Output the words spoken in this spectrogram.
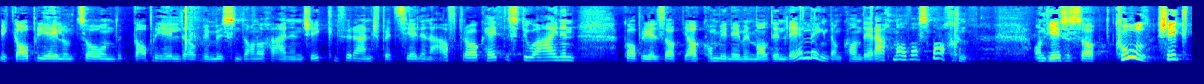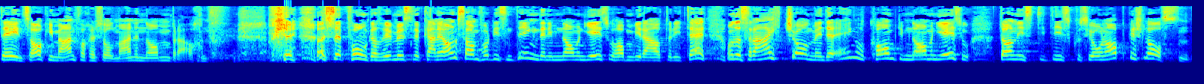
mit Gabriel und so. Und Gabriel, wir müssen da noch einen schicken für einen speziellen Auftrag. Hättest du einen? Gabriel sagt, ja komm, wir nehmen mal den Lehrling, dann kann der auch mal was machen. Und Jesus sagt, cool, schick den, sag ihm einfach, er soll meinen Namen brauchen. Okay, das ist der Punkt. Also wir müssen keine Angst haben vor diesen Dingen, denn im Namen Jesu haben wir Autorität. Und das reicht schon. Wenn der Engel kommt im Namen Jesu, dann ist die Diskussion abgeschlossen.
